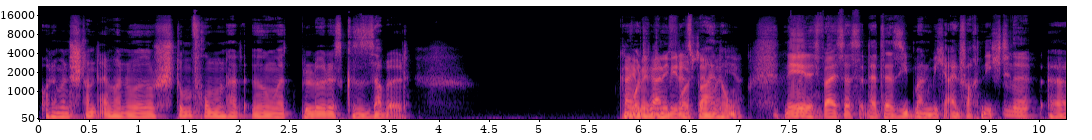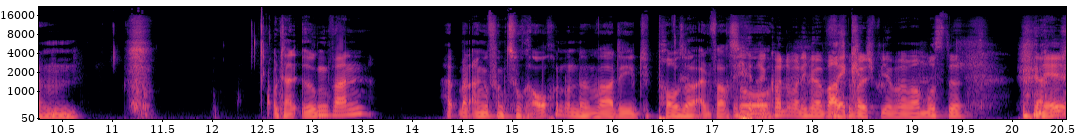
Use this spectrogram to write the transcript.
oder man stand einfach nur so stumpf rum und hat irgendwas Blödes gesabbelt. Kann Wollte ich mir gar nicht Mädels vorstellen. bei beeindrucken. Nee, ich weiß, das, da, da sieht man mich einfach nicht. Nee. Ähm, und dann irgendwann hat man angefangen zu rauchen und dann war die, die Pause einfach so. dann konnte man nicht mehr Basketball spielen, weil man musste schnell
